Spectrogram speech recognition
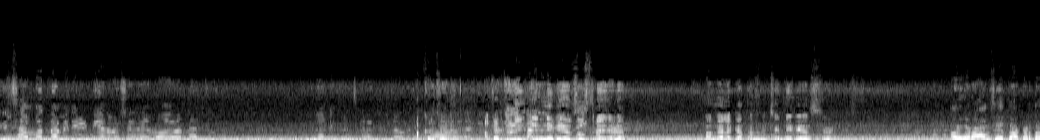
ఇది సముద్రం ఇది ఇండియన్ ఓషన్ ఏమో ఏమన్నా ఇందులో డిఫరెన్స్ అక్కడ చూడు అక్కడ చూడు ఎన్ని వేవ్స్ వస్తున్నాయి చూడు. బంగాళాఖాతం నుంచి ఎన్ని వేవ్స్ చూడు. అది రామసేతు అక్కడతో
